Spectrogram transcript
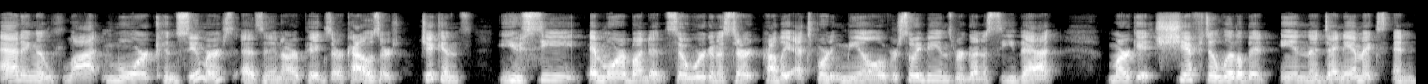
adding a lot more consumers, as in our pigs, our cows, our chickens, you see a more abundance. So we're going to start probably exporting meal over soybeans. We're going to see that market shift a little bit in the dynamics and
